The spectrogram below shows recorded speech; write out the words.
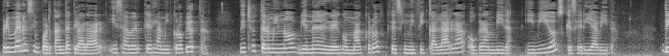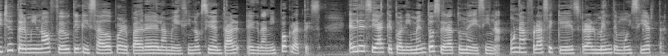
Primero es importante aclarar y saber qué es la microbiota. Dicho término viene del griego macros, que significa larga o gran vida, y bios, que sería vida. Dicho término fue utilizado por el padre de la medicina occidental, el gran Hipócrates. Él decía que tu alimento será tu medicina, una frase que es realmente muy cierta,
